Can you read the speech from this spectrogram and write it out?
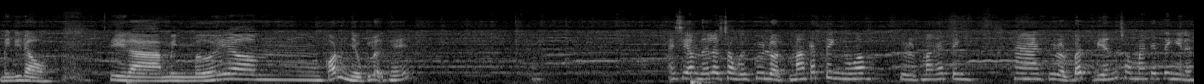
Mình đi đầu thì là mình mới um, có được nhiều cái lợi thế anh chị em thấy là trong cái quy luật marketing đúng không? Quy luật marketing. Hai quy luật bất biến trong marketing này, này.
